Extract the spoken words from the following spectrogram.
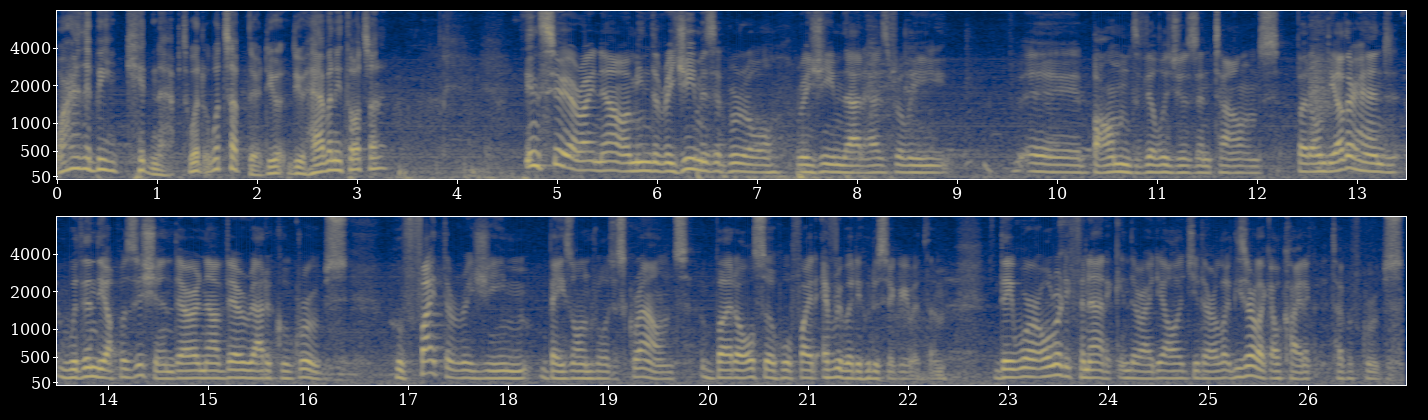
why are they being kidnapped? What, what's up there? Do you, do you have any thoughts on it? In Syria right now, I mean, the regime is a brutal regime that has really uh, bombed villages and towns. But on the other hand, within the opposition, there are now very radical groups who fight the regime based on religious grounds, but also who fight everybody who disagree with them they were already fanatic in their ideology. They are like these are like Al Qaeda type of groups.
